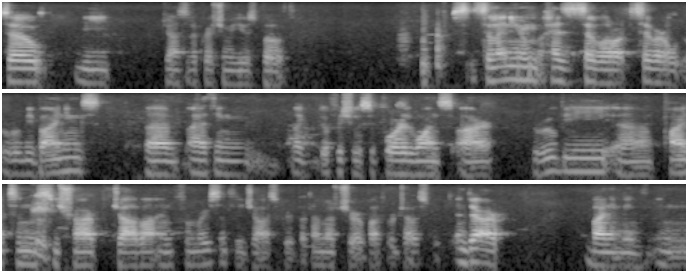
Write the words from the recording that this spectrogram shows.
So we, to answer the question, we use both. S- Selenium has several several Ruby bindings. Um, I think like the officially supported ones are Ruby, uh, Python, C Sharp, Java, and from recently JavaScript, but I'm not sure about for JavaScript. And there are binding in, in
